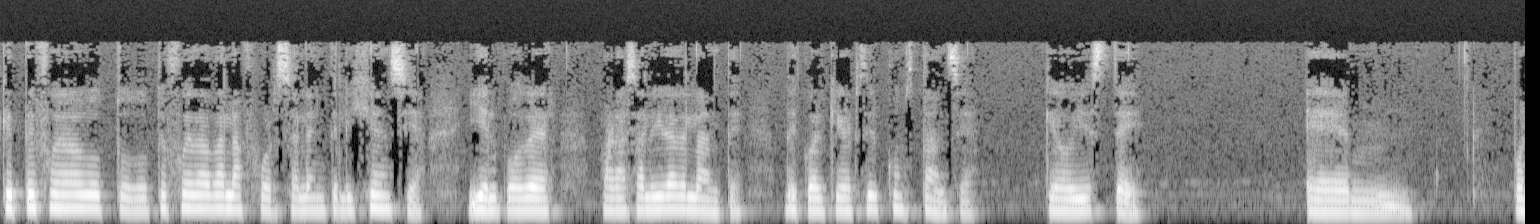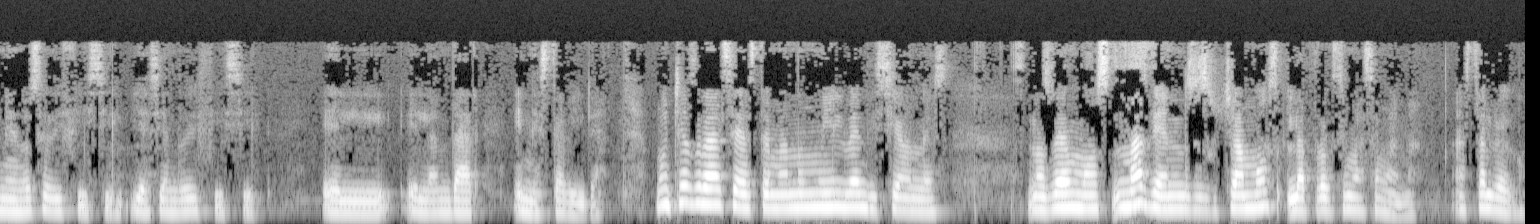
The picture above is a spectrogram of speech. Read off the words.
que te fue dado todo, te fue dada la fuerza, la inteligencia y el poder para salir adelante de cualquier circunstancia que hoy esté eh, poniéndose difícil y haciendo difícil el, andar en esta vida. Muchas gracias, te mando mil bendiciones. Nos vemos, más bien nos escuchamos la próxima semana. Hasta luego.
